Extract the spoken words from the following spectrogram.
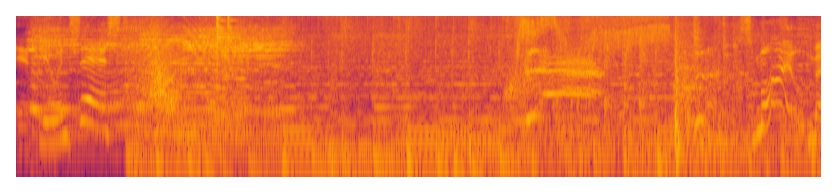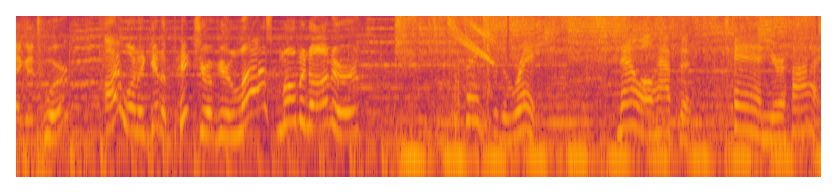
If you insist. Smile, Megatwerp. I want to get a picture of your last moment on Earth. Thanks for the raid. Now I'll have to tan your hide.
